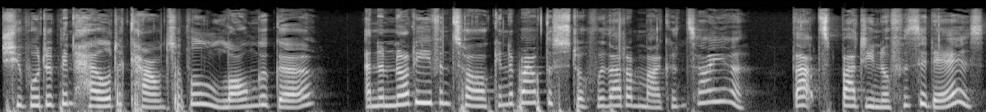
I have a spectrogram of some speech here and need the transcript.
she would have been held accountable long ago. And I'm not even talking about the stuff with Adam McIntyre. That's bad enough as it is,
